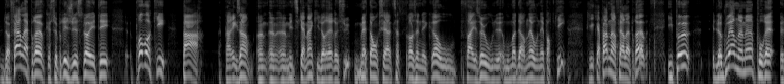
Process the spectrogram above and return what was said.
de faire la preuve que ce préjudice-là a été provoqué par par exemple, un, médicament qu'il aurait reçu, mettons que c'est AstraZeneca ou Pfizer ou, ou Moderna ou n'importe qui, puis il est capable d'en faire la preuve, il peut, le gouvernement pourrait, euh,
